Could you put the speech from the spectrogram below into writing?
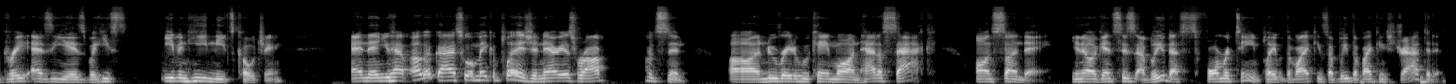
great as he is, but he's even he needs coaching. And then you have other guys who are making plays. Janarius Robinson, uh, new Raider who came on, had a sack on Sunday. You know, against his, I believe that's his former team, played with the Vikings. I believe the Vikings drafted him.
